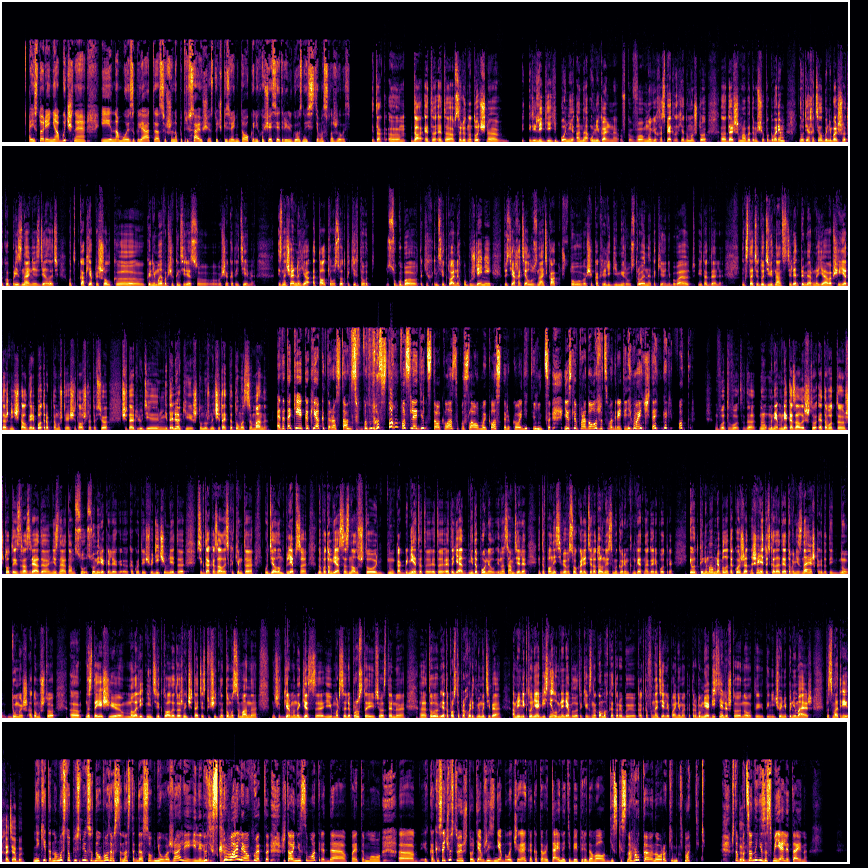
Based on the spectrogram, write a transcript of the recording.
История необычная и, на мой взгляд, совершенно потрясающая с точки зрения того, как у них вообще вся эта религиозная система сложилась. Итак, э, да, это, это абсолютно точно религия Японии, она уникальна в, в многих аспектах. Я думаю, что э, дальше мы об этом еще поговорим. Но вот я хотел бы небольшое такое признание сделать. Вот как я пришел к, к аниме, вообще к интересу, вообще к этой теме. Изначально я отталкивался от каких-то вот сугубо таких интеллектуальных побуждений. То есть я хотел узнать, как, что вообще, как религии мира устроены, какие они бывают и так далее. И, кстати, до 19 лет примерно я вообще, я даже не читал Гарри Поттера, потому что я считал, что это все читают люди недалекие, что нужно читать-то Томаса Мана. Это такие, как я, которые останутся под мостом после 11 класса, по словам моей классной руководительницы, если продолжат смотреть аниме и читать Гарри Поттер. Вот-вот, да. Ну, мне, мне казалось, что это вот э, что-то из разряда, не знаю, там, су сумерек или э, какой-то еще дичи. Мне это всегда казалось каким-то уделом плепса, но потом я осознал, что, ну, как бы нет, это, это, это я недопонял, и на самом деле это вполне себе высокая литература, но если мы говорим конкретно о Гарри Поттере. И вот к аниме у меня было такое же отношение, то есть когда ты этого не знаешь, когда ты, ну, думаешь о том, что э, настоящие малолетние интеллектуалы должны читать исключительно Томаса Манна, значит, Германа Гесса и Марселя Пруста и все остальное, э, то это просто проходит мимо тебя. А мне никто не объяснил, у меня не было таких знакомых, которые бы как-то фанатели по аниме, которые бы мне объяснили, что, ну, ты, ты ничего не понимаешь, посмотри хотя бы. Никита, ну мы с тобой плюс-минус одного возраста, нас тогда особо не уважали, или люди скрывали об этом, что они смотрят, да, поэтому э, как и сочувствую, что у тебя в жизни не было человека, который тайно тебе передавал диски с Наруто на уроке математики. Чтобы да, пацаны ну... не засмеяли тайно.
